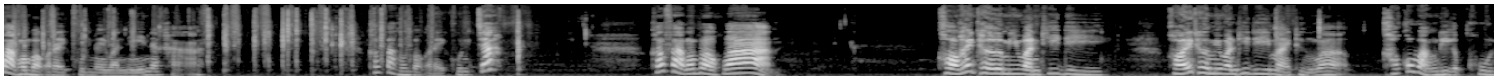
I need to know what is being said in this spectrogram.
ฝากมาบอกอะไรคุณในวันนี้นะคะ เขาฝากมาบอกอะไรคุณจ๊ะเขาฝากมาบอกว่า ขอให้เธอมีวันที่ดี ขอให้เธอมีวันที่ดีหมายถึงว่า เขาก็หวังดีกับคุณ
